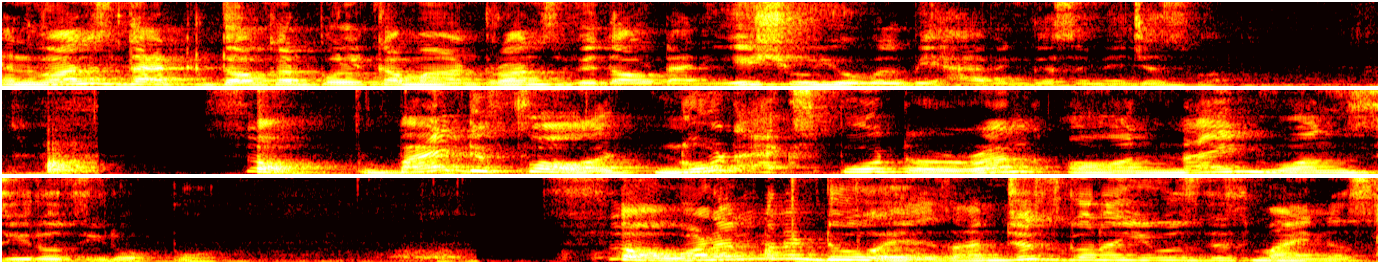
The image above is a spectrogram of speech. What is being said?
And once that docker pull command runs without any issue, you will be having this image as well. So by default, node exporter run on 9100 port. So what I'm going to do is I'm just going to use this minus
